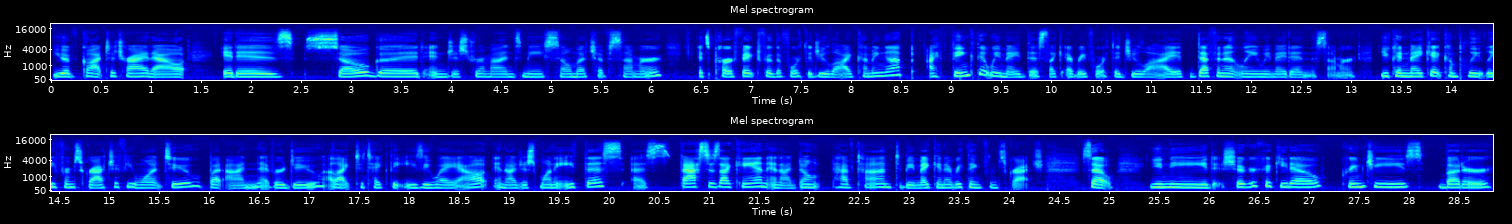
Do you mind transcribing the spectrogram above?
you have got to try it out. It is so good and just reminds me so much of summer. It's perfect for the 4th of July coming up. I think that we made this like every 4th of July. Definitely, we made it in the summer. You can make it completely from scratch if you want to, but I never do. I like to take the easy way out and I just want to eat this as fast as I can and I don't have time to be making everything from scratch. So, you need sugar cookie dough, cream cheese, butter,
